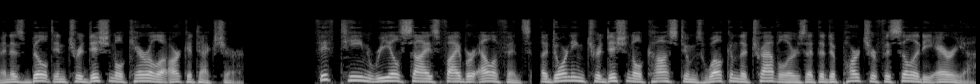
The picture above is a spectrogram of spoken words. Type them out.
and is built in traditional Kerala architecture. Fifteen real-size fiber elephants, adorning traditional costumes welcome the travelers at the departure facility area.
